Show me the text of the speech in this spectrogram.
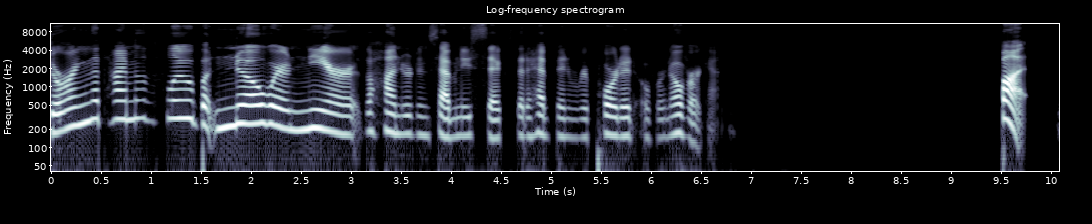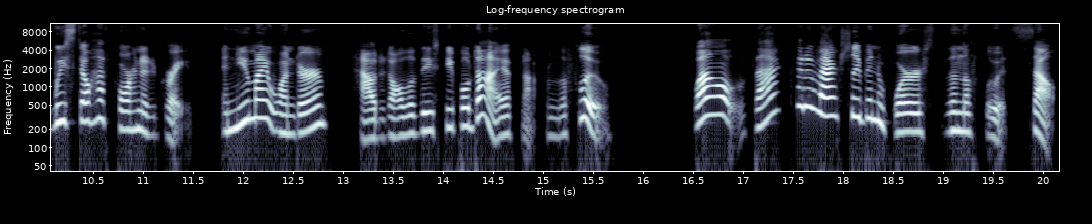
during the time of the flu, but nowhere near the 176 that have been reported over and over again. But we still have 400 graves, and you might wonder how did all of these people die if not from the flu? Well, that could have actually been worse than the flu itself.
